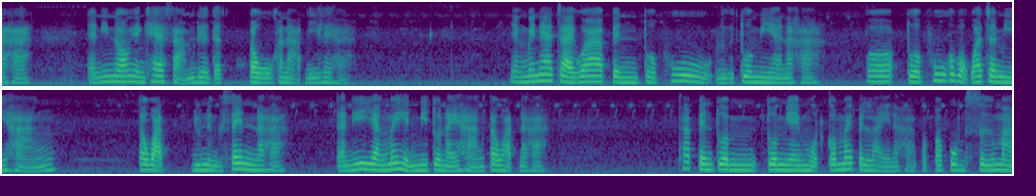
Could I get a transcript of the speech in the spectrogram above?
นะคะ แต่นี่น้องยังแค่สามเดือนแต่โตขนาดนี้เลยค่ะ ยังไม่แน่ใจว่าเป็นตัวผู้หรือตัวเมียนะคะ เพราะตัวผู้เขาบอกว่าจะมีหางตวัดอยู่หนึ่งเส้นนะคะ แต่นี่ยังไม่เห็นมีตัวไหนหางตวัดนะคะ ถ้าเป็นตัวตัวเมียหมดก็ไม่เป็นไรนะคะป้าป้าปุ้มซื้อมา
